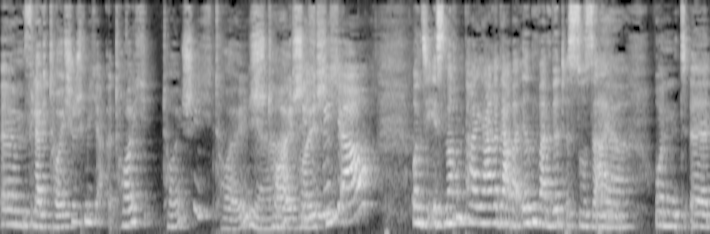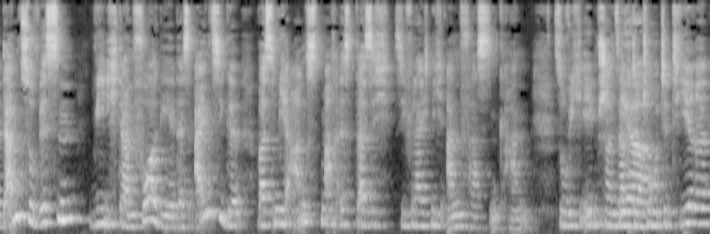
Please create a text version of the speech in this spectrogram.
Ähm, vielleicht täusche ich mich, täusch, täusche ich, täusch, Ja, täusche ich täuschen. mich auch. Und sie ist noch ein paar Jahre da, aber irgendwann wird es so sein. Ja. Und äh, dann zu wissen, wie ich dann vorgehe. Das Einzige, was mir Angst macht, ist, dass ich sie vielleicht nicht anfassen kann. So wie ich eben schon sagte, Ja. tote Tiere.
